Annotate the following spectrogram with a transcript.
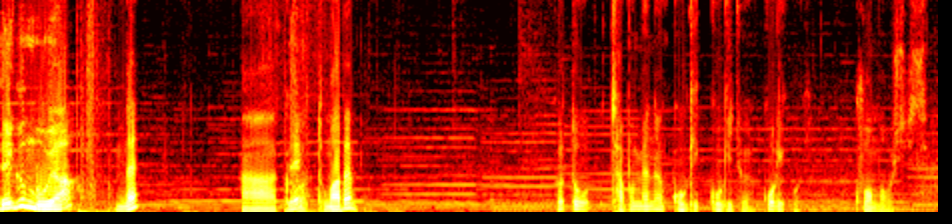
내금 뭐야? 네? 아 그거 도마뱀? 그것도 잡으면은 고기 고기 줘요 꼬리 고기 구워 먹을 수 있어요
